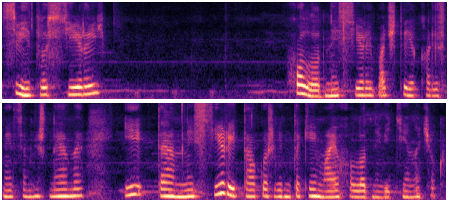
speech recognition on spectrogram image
Світло-сірий, холодний сірий, бачите, яка різниця між ними. І темний сірий, також він такий має холодний відтіночок.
